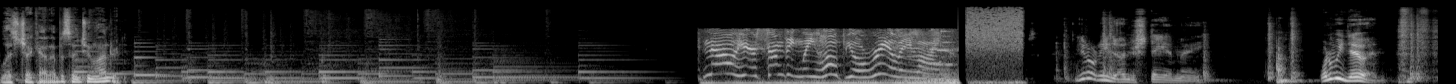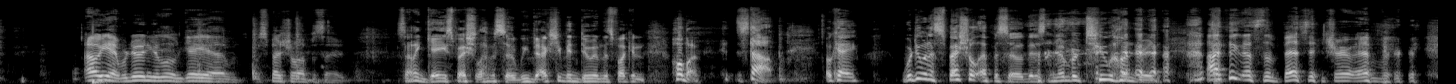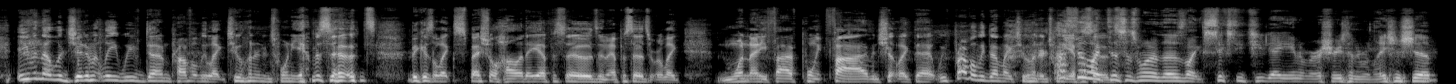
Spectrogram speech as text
let's check out episode 200. Now here's something we hope you'll really like. You don't need to understand me. What are we doing? oh, yeah, we're doing your little gay uh, special episode. It's not a gay special episode. We've actually been doing this fucking. Hold on. Stop. Okay. We're doing a special episode that is number 200. I think that's the best intro ever. Even though legitimately we've done probably like 220 episodes because of like special holiday episodes and episodes that were like 195.5 and shit like that. We've probably done like 220 I feel episodes. like this is one of those like 62 day anniversaries in a relationship.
